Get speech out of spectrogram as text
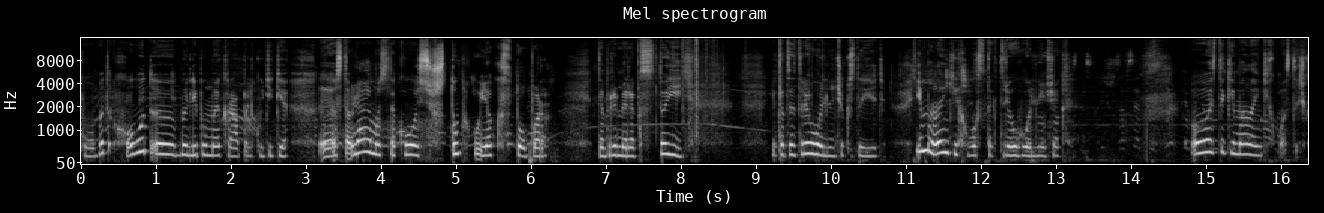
хобот. Хобот е, ми ліпимо як крапельку, тільки е, вставляємо ось таку ось штуку, як стопор. Наприклад, як стоїть. Як оце треугольничок стоїть. І маленький хвостик треугольничок. Ось такий маленький хвосточок.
